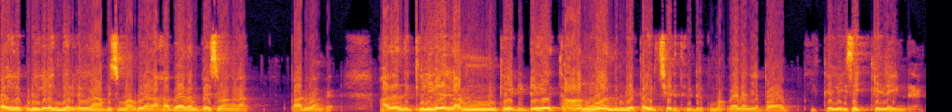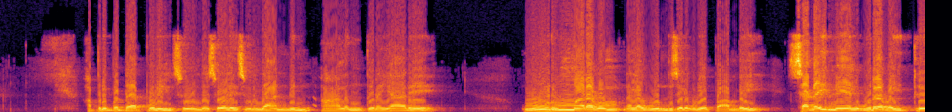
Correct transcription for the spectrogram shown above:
பயிலக்கூடிய இளைஞர்கள்லாம் அப்படி சும்மா அப்படி அழகாக வேதம் பேசுவாங்களாம். பாடுவாங்க. அதை அந்த கிளிகள் எல்லாம் கேட்டுட்டு தானும் அதனுடைய பயிற்சி எடுத்துக்கிட்டு இருக்குமா? வேதங்களை பா கிளை இசைக்கிள்ளைன்றாங்க அப்படிப்பட்ட பொழில் சூழ்ந்த சோலை சூழ்ந்த அன்பின் ஆலந்துறையாரே ஊரும் மரபம் நல்லா ஊர்ந்து செல்லக்கூடிய பாம்பை சடை மேல் உற வைத்து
